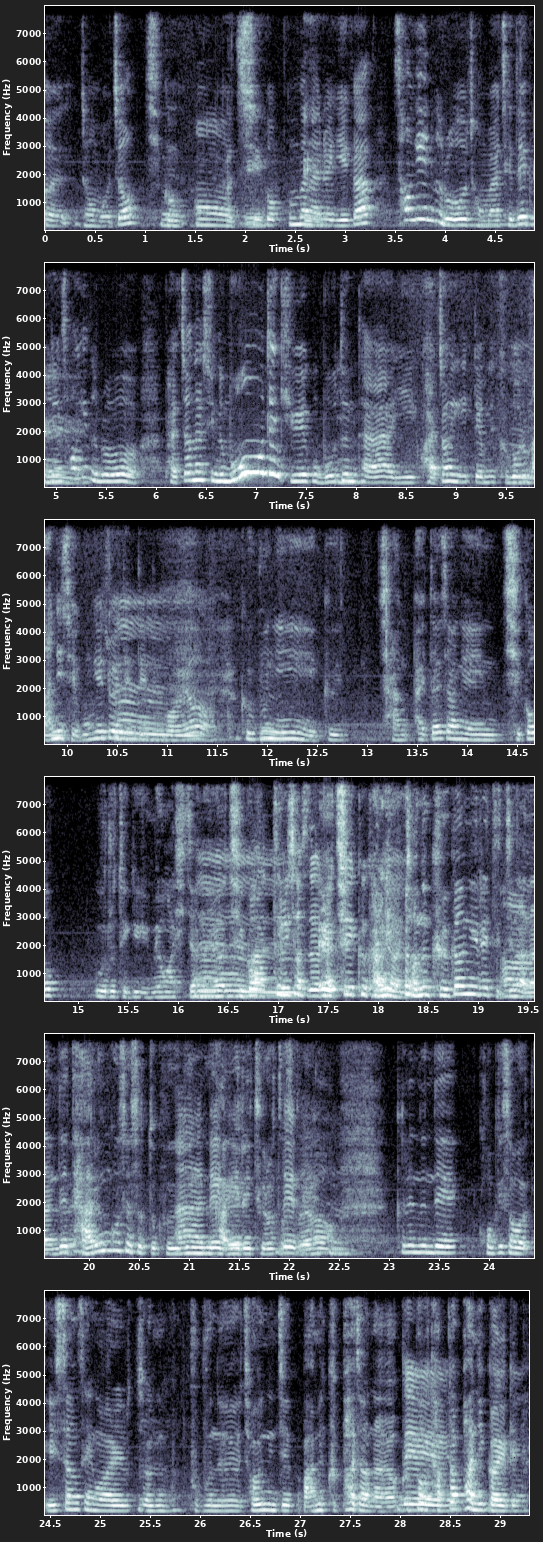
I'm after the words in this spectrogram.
어, 저 뭐죠? 직업. 어, 그치. 직업뿐만 네. 아니라 얘가 성인으로 정말 제대로 된 네. 성인으로 발전할 수 있는 모든 기회고 모든 다이 과정이기 때문에 그거를 음. 많이 제공해줘야 된다는 음. 거예요. 그분이 그 장, 발달장애인 직업 으로 되게 유명하시잖아요. 음. 직업 아, 들으셨어요? 네, 같이 그 아니요, 강연? 저는 그 강의를 듣진 아, 않았는데 네. 다른 곳에서 또 그분 아, 네네. 강의를 들었었어요. 네네. 음. 그랬는데 거기서 일상생활적인 부분을 저희는 이제 마음이 급하잖아요. 급하고 네. 답답하니까 이렇게 네.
